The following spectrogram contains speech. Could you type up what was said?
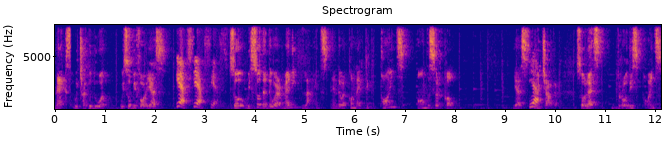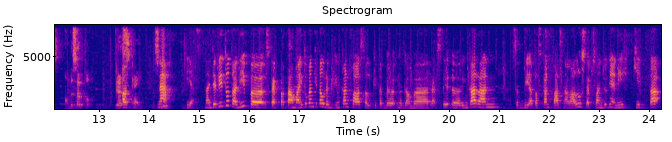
next we try to do what we saw before, yes? Yes, yes, yes. So we saw that there were many lines and they were connected points on the circle, yes, Yeah. to each other. So let's draw these points on the circle. Yes. Oke. Let's Nah, yes. Nah, jadi itu tadi pe- step pertama itu kan kita udah bikin kanvas, lalu kita ngegambar sti- eh, lingkaran di atas kanvas. Nah, lalu step selanjutnya nih kita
